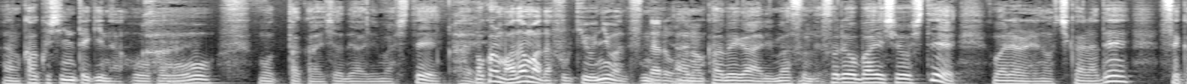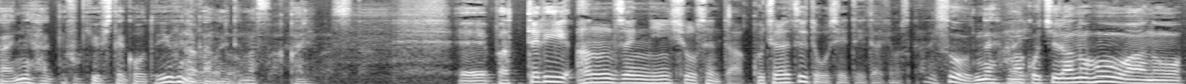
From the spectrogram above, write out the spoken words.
あ、あの革新的な方法を持った会社でありまして、はい、まあ、これまだまだ普及にはですね、あの壁がありますんで、それを賠償して我々の力で世界に普及していこうというふうに考えています。わかりました。えー、バッテリー安全認証センター、こちらについて教えていただけますか、ね、そうですね。はい、まあ、こちらの方は、あの、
